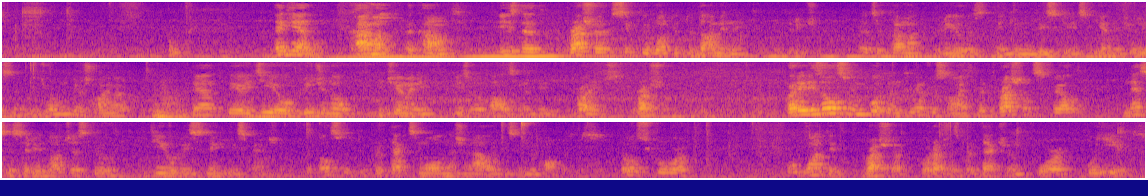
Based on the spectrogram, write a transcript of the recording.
Again, common account is that Russia simply wanted to dominate the region. that's a common realist thinking in this case. Again, if you listen to John Mearsheimer, then the idea of regional hegemony is what ultimately drives Russia. But it is also important to emphasize that Russians felt necessary not just to deal with NATO expansion, but also to protect small nationalities in the Caucasus. Those who, were, who wanted Russia for Russia's protection for, for years.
